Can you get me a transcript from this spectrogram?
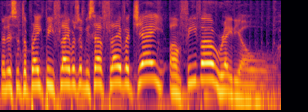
You're listening to BreakBeat FLavR's with myself, FLavRjay, on Phever Radio.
